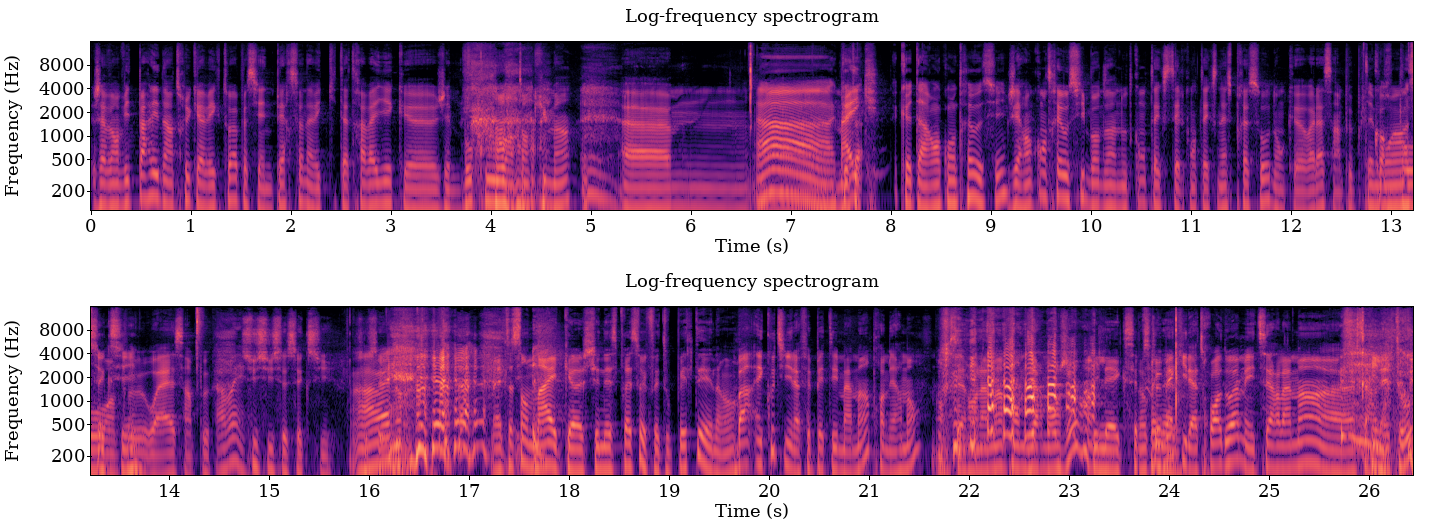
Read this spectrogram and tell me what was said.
j'avais envie de parler d'un truc avec toi parce qu'il y a une personne avec qui tu as travaillé que j'aime beaucoup en tant qu'humain. Euh, ah, euh, Mike. Que tu as rencontré aussi? J'ai rencontré aussi bon, dans un autre contexte, c'était le contexte Nespresso, donc euh, voilà, c'est un peu plus corpo, sexy. Un peu, ouais, c'est un peu. Ah ouais. Si, si, c'est sexy. Ah ouais. Mais de toute façon, Mike, chez Nespresso, il fait tout péter, non? Bah écoute, il a fait péter ma main, premièrement, en me serrant la main pour me dire bonjour. Il est exceptionnel. Donc le mec, il a trois doigts, mais il te serre la main, c'est un tout.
